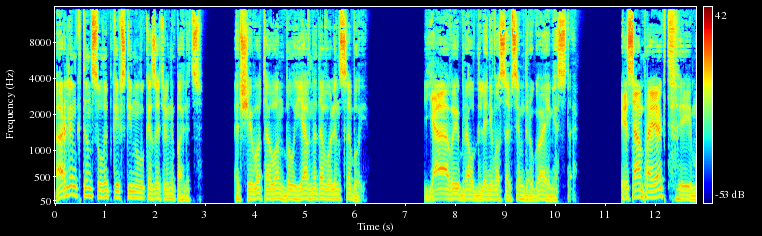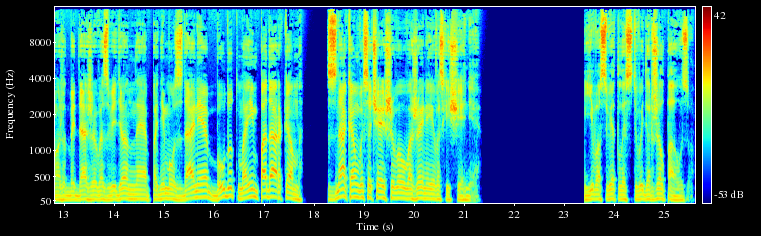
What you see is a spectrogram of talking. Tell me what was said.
Арлингтон с улыбкой вскинул указательный палец. Отчего-то он был явно доволен собой. Я выбрал для него совсем другое место. И сам проект, и, может быть, даже возведенное по нему здание будут моим подарком, знаком высочайшего уважения и восхищения. Его светлость выдержал паузу.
